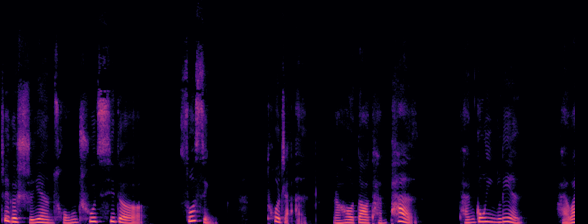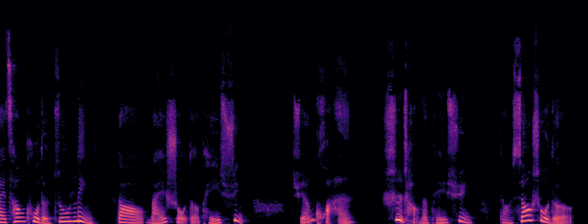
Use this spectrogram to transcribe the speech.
这个实验从初期的 sourcing 拓展，然后到谈判、谈供应链、海外仓库的租赁，到买手的培训、选款、市场的培训，到销售的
